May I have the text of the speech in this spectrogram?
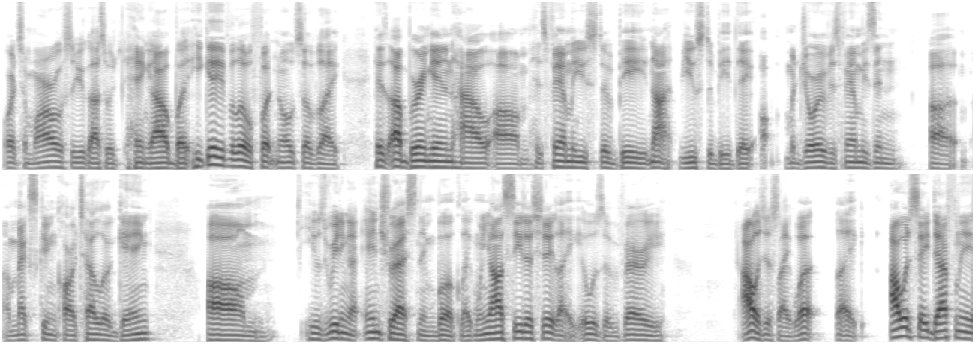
or tomorrow, so you guys would hang out. But he gave a little footnotes of like his upbringing, how um his family used to be not used to be. They majority of his family's in uh, a Mexican cartel or gang. Um, he was reading an interesting book. Like when y'all see this shit, like it was a very, I was just like, what? Like I would say definitely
